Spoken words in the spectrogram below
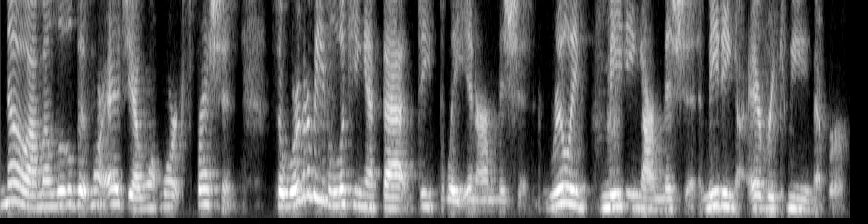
no, I'm a little bit more edgy. I want more expression. So we're going to be looking at that deeply in our mission, really meeting our mission, meeting every community member.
